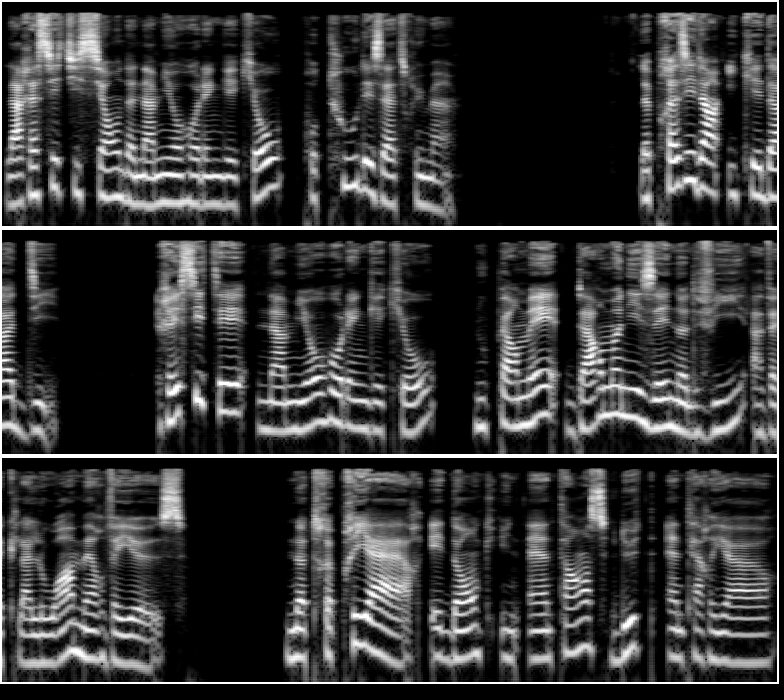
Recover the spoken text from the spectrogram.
la récitation de Namyoho Renge pour tous les êtres humains. Le président Ikeda dit Réciter Namyoho Renge nous permet d'harmoniser notre vie avec la loi merveilleuse. Notre prière est donc une intense lutte intérieure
